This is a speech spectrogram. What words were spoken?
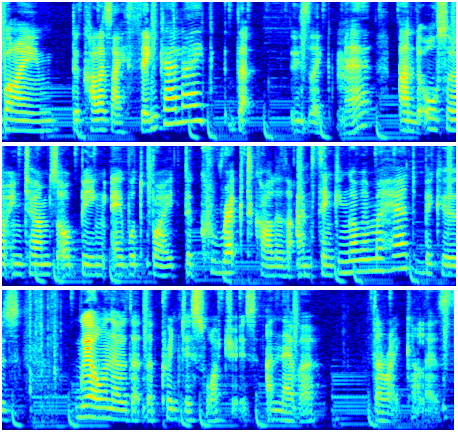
buying the colors I think I like that is like meh and also in terms of being able to buy the correct color that I'm thinking of in my head because we all know that the printed swatches are never the right colors.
